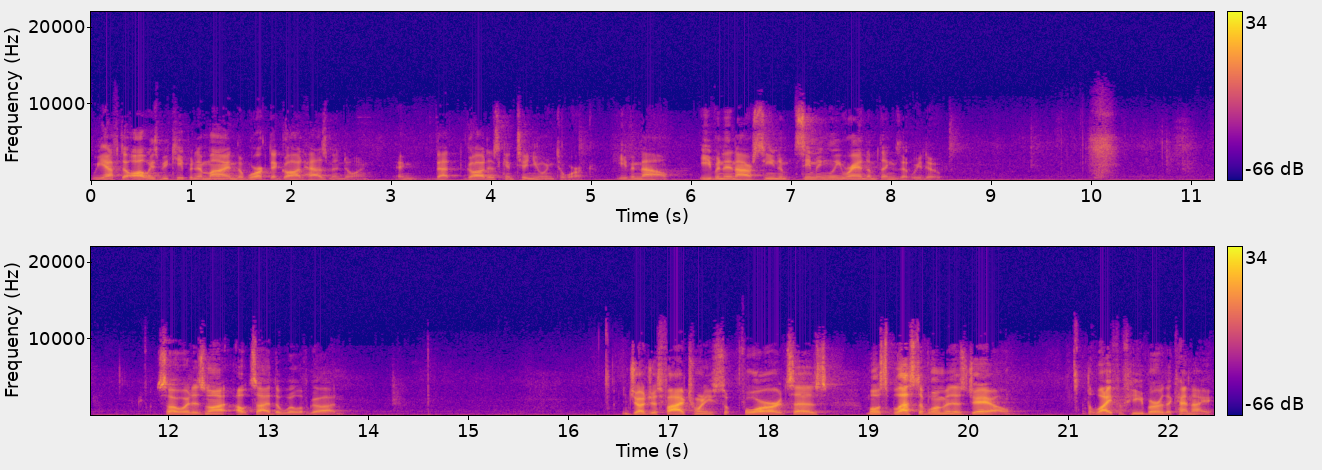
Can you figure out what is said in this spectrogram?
We have to always be keeping in mind the work that God has been doing and that God is continuing to work, even now, even in our seem- seemingly random things that we do. So it is not outside the will of God. In Judges 5:24 it says, "Most blessed of women is Jael, the wife of Heber the Kenite,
